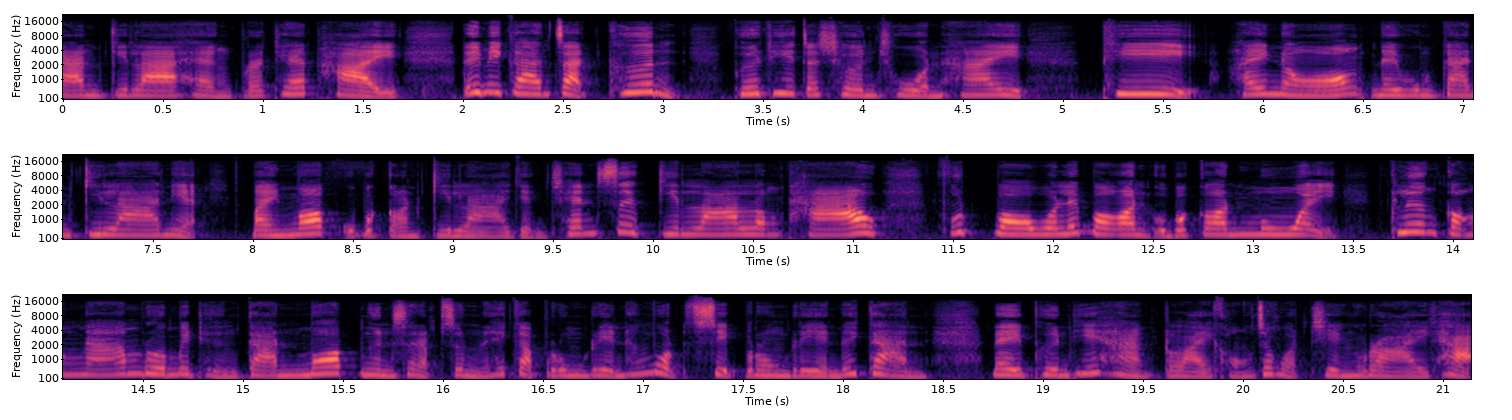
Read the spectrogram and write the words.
การกีฬาแห่งประเทศไทย ได้มีการจัดขึ้น เพื่อที่จะเชิญชวนให้พี่ให้น้องในวงการกีฬาเนี่ยไปมอบอุปกรณ์กีฬา อย่างเช่นเสื้อกีฬารองเท้า ฟุตบอลวอลเลย์บอล อุปกรณ์มวย เครื่องกองน้ำรวมไปถึงการมอบเงินสนับสนุนให้กับโรงเรียนทั้งหมด 10 โรงเรียนด้วยกัน ในพื้นที่ห่างไกลของจังหวัดเชียงรายค่ะ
